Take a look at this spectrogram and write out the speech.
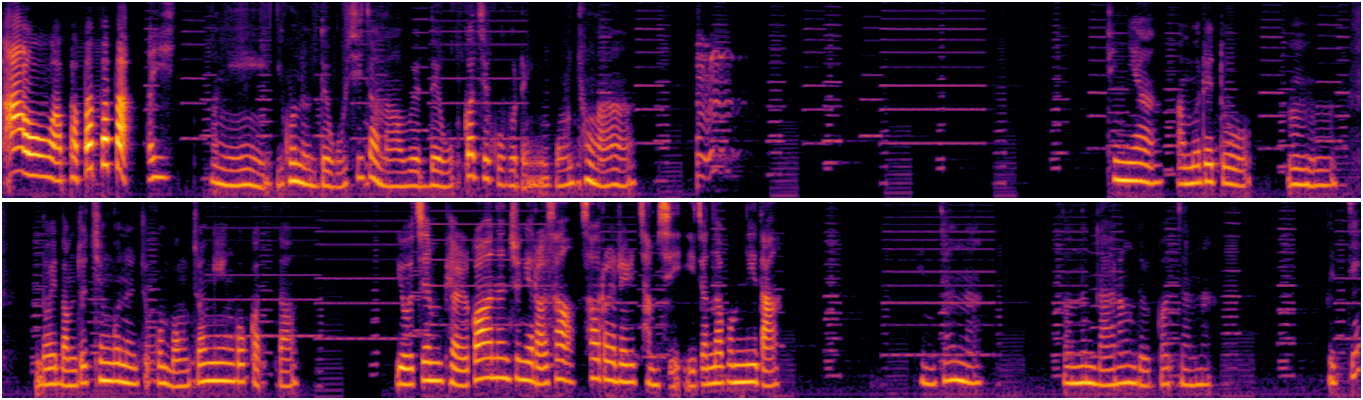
아우 아파 빠빠빠 아이 아니 이거는 내 옷이잖아 왜 내 옷 가지고 그래 이 멍청아 티니야, 아무래도 음, 너의 남자친구는 조금 멍청이인 것 같다. 요즘 별거 하는 중이라서 서로를 잠시 잊었나 봅니다. 괜찮아. 너는 나랑 놀 거잖아. 그치?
